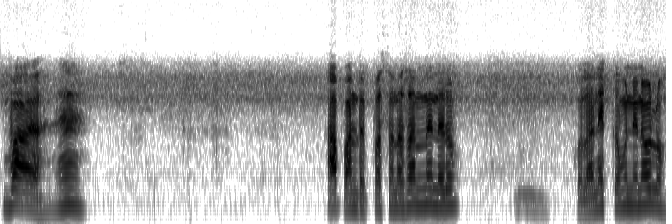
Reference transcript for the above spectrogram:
Ba, eh. Apa andre pasanasan nene do? Kuala Nek kamu ni nolo.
